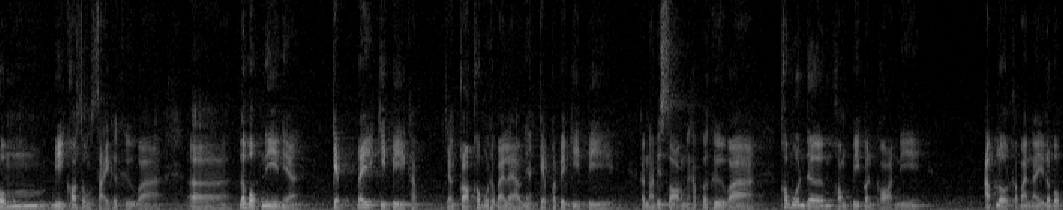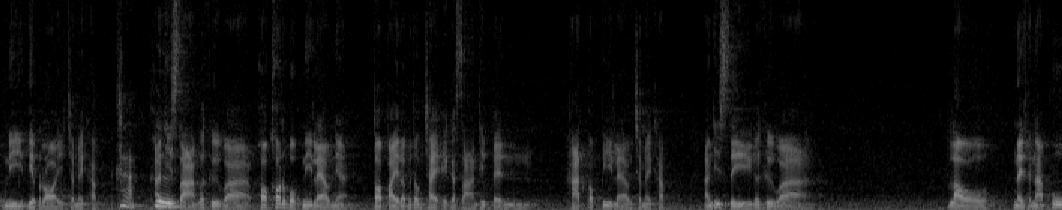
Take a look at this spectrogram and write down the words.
ผมมีข้อสงสัยก็คือว่าเอ่อระบบนี้เนี่ยเก็บได้กี่ปีครับอย่างกรอกข้อมูลเข้าไปแล้วเนี่ยเก็บเข้าไปกี่ปีคำถามที่สองนะครับก็คือว่าข้อมูลเดิมของปีก่อนๆนี้ อัปโหลดเข้ามาในระบบนี้เรียบร้อยใช่ไหมครับค่ะอันคือที่สามก็คือว่าพอเข้าระบบนี้แล้วเนี่ยต่อไปเราไม่ต้องใช้เอกสารที่เป็นฮาร์ดคอปปี้แล้วใช่ไหมครับ อันที่สี่ก็คือว่า เราในฐานะผู้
